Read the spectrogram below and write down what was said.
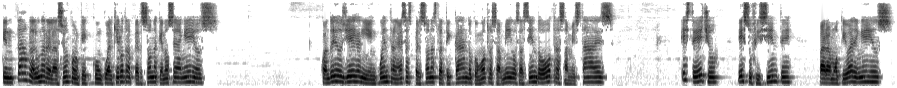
entabla alguna relación con, que, con cualquier otra persona que no sean ellos, cuando ellos llegan y encuentran a esas personas platicando con otros amigos, haciendo otras amistades, este hecho es suficiente para motivar en ellos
